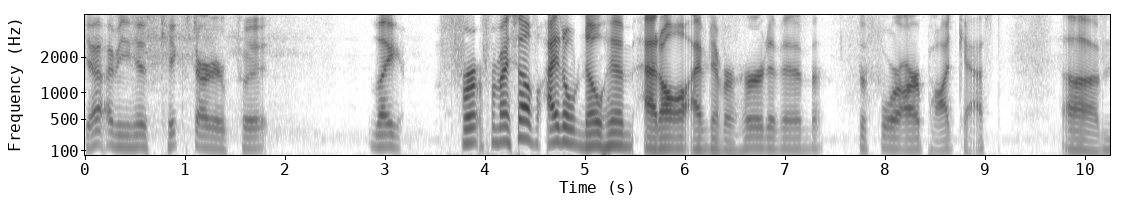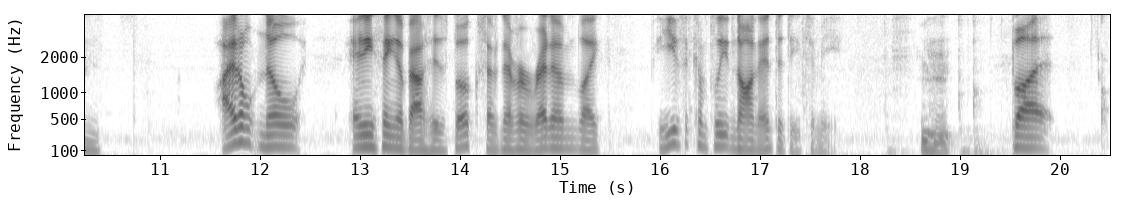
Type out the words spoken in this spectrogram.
Yeah, I mean his Kickstarter put like for for myself, I don't know him at all. I've never heard of him before our podcast. Um, I don't know anything about his books. I've never read him. Like, he's a complete non-entity to me. Mm-hmm. But oh,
